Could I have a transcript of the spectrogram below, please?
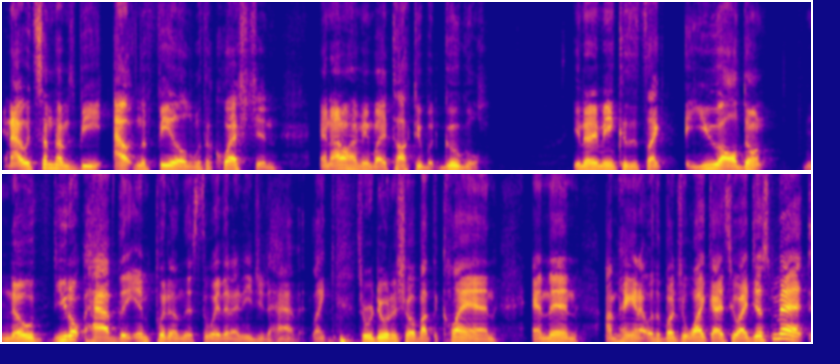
And I would sometimes be out in the field with a question, and I don't have anybody to talk to but Google. You know what I mean? Because it's like you all don't know, you don't have the input on this the way that I need you to have it. Like, so we're doing a show about the Klan, and then I'm hanging out with a bunch of white guys who I just met,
